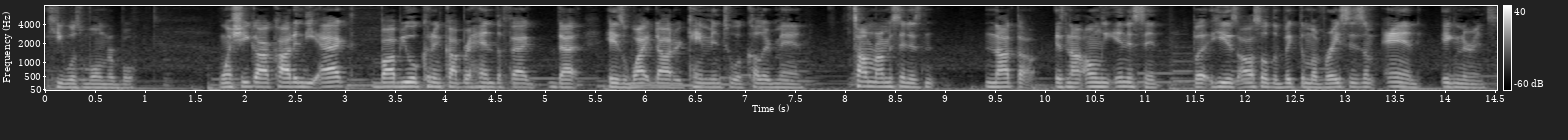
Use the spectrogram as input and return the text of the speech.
he was vulnerable. When she got caught in the act, Bob Ewell couldn't comprehend the fact that his white daughter came into a colored man. Tom Robinson is not the is not only innocent, but he is also the victim of racism and ignorance.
